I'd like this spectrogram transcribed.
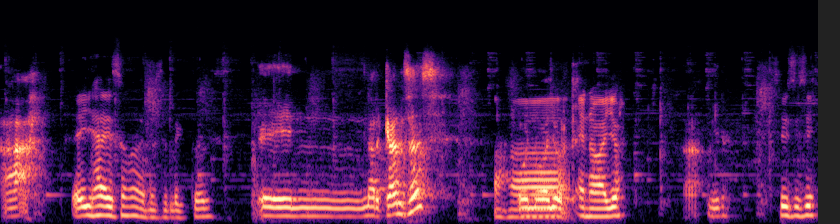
Ah. Ella es uno de los electores. ¿En Arkansas? ¿O en Nueva York? En Nueva York. Ah, mira. Sí, sí, sí.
